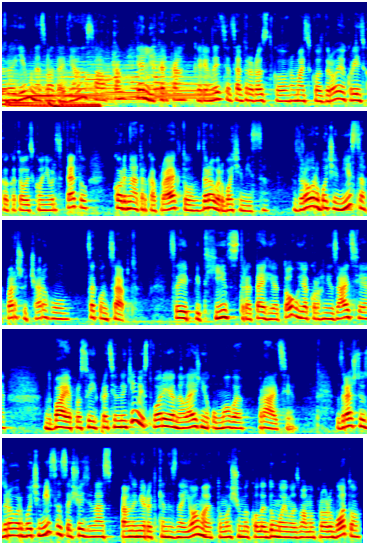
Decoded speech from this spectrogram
дорогі! Мене звати Діана Савка. Я лікарка, керівниця Центру розвитку громадського здоров'я Українського католицького університету, координаторка проекту Здорове робоче місце. Здорове робоче місце в першу чергу це концепт, це є підхід, стратегія того, як організація дбає про своїх працівників і створює належні умови праці. Зрештою, здорове робоче місце це щось для нас певною мірою таке незнайоме, тому що ми, коли думаємо з вами про роботу,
